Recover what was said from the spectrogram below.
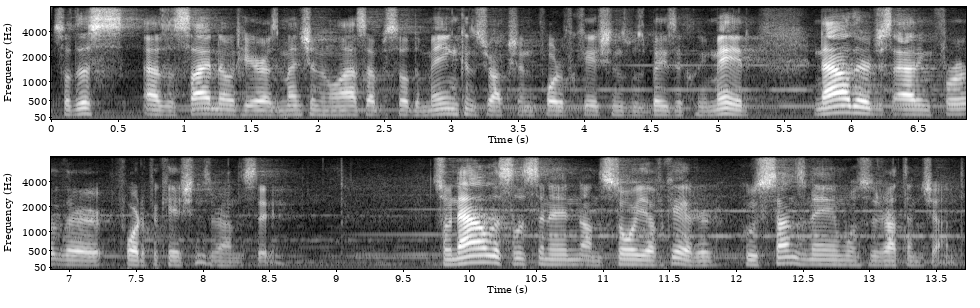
So, this, as a side note here, as mentioned in the last episode, the main construction, fortifications, was basically made. Now they're just adding further fortifications around the city. So, now let's listen in on the story of Kerir, whose son's name was Ratan Chand.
